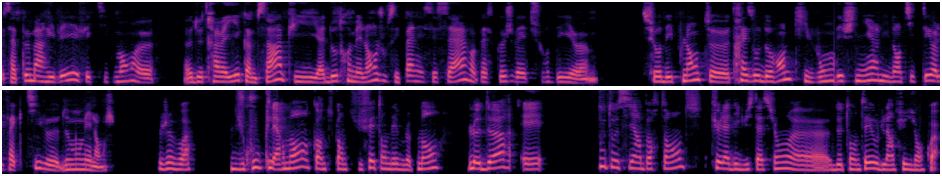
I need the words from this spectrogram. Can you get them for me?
ça peut m'arriver effectivement euh, de travailler comme ça. Puis il y a d'autres mélanges où c'est pas nécessaire parce que je vais être sur des euh, sur des plantes euh, très odorantes qui vont définir l'identité olfactive de mon mélange. Je vois. Du coup, clairement, quand quand tu fais ton développement, l'odeur est tout aussi importante que la dégustation de ton thé ou de l'infusion, quoi.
